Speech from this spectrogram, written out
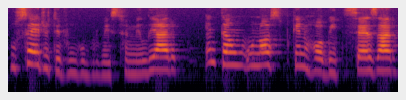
o Sérgio teve um compromisso familiar, então o nosso pequeno hobbit César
